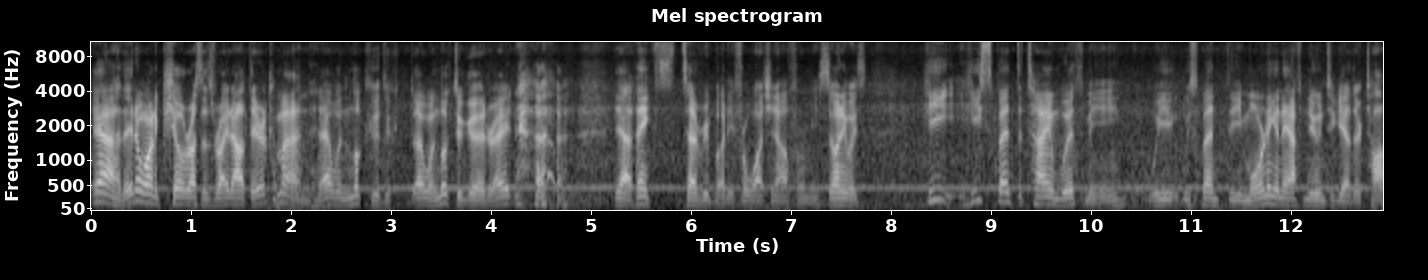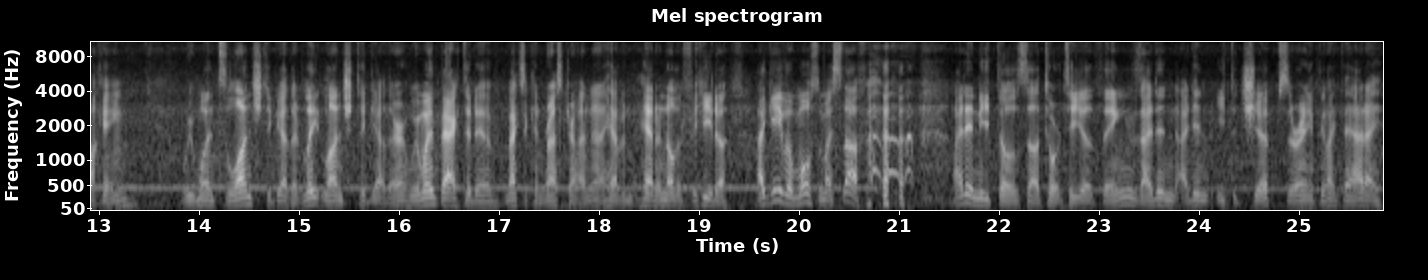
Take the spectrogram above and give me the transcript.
yeah, they don't want to kill Russ right out there. Come on. That wouldn't look good. That wouldn't look too good, right? yeah, thanks to everybody for watching out for me. So anyways, he he spent the time with me. We we spent the morning and afternoon together talking. We went to lunch together, late lunch together. We went back to the Mexican restaurant and I haven't had another fajita. I gave him most of my stuff. I didn't eat those uh, tortilla things. I didn't I didn't eat the chips or anything like that. I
